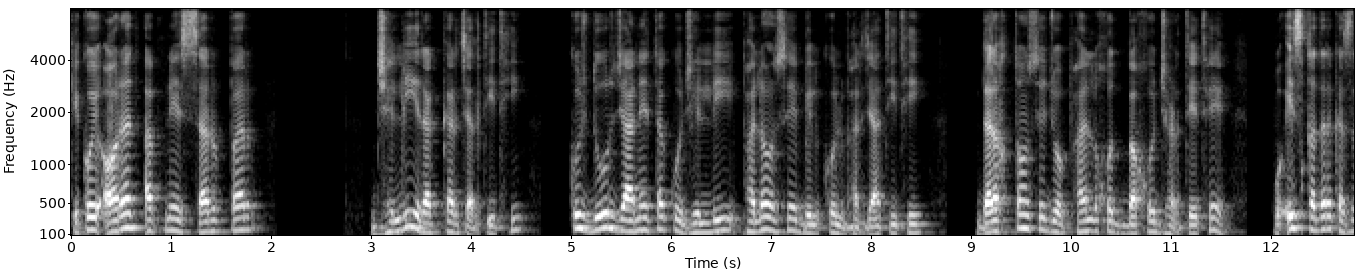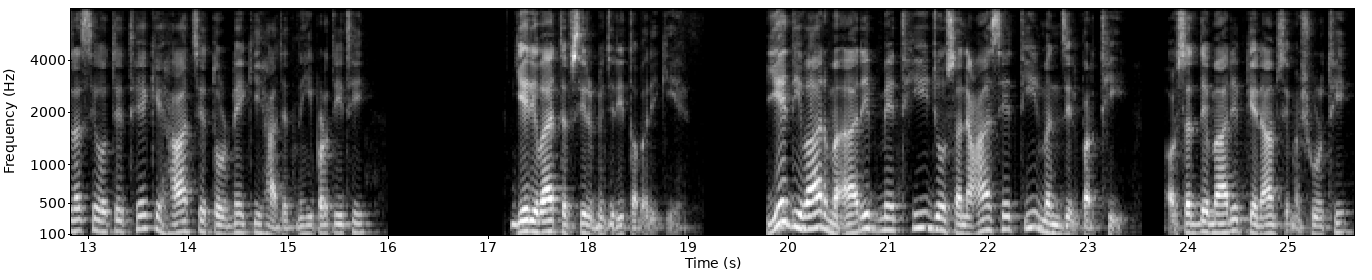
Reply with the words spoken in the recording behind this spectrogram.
کہ کوئی عورت اپنے سر پر جھلی رکھ کر چلتی تھی۔ کچھ دور جانے تک وہ جھلی پھلوں سے بالکل بھر جاتی تھی۔ درختوں سے جو پھل خود بخود جھڑتے تھے، وہ اس قدر کثرت سے ہوتے تھے کہ ہاتھ سے توڑنے کی حاجت نہیں پڑتی تھی۔ یہ روایت تفسیر جری تبری کی ہے۔ یہ دیوار معارب میں تھی جو صنعا سے تین منزل پر تھی اور سد معرب کے نام سے مشہور تھی۔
